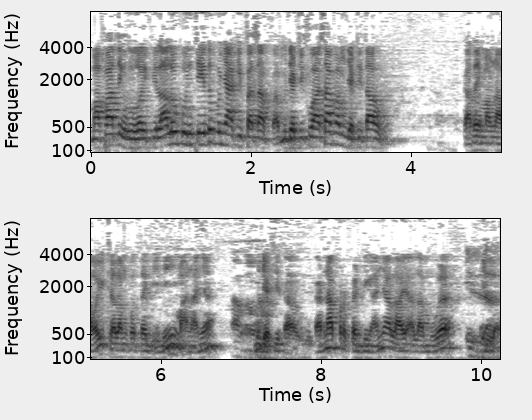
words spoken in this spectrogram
Mafatihul Ghaibi lalu kunci itu punya akibat apa? Menjadi kuasa apa menjadi tahu? Kata Imam Nawawi dalam konteks ini maknanya menjadi tahu karena perbandingannya layak alamuha illa.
